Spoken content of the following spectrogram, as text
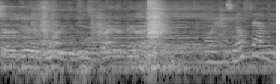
Out of here this morning and he's right up your. Boy has no family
